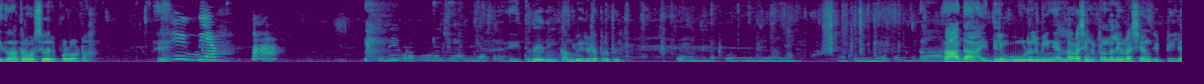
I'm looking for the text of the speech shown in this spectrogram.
ഇത് മാത്രം കുറച്ച് വലിപ്പമുള്ള കേട്ടോ. ഇത് കമ്പേരിയുടെ അപ്പുറത്ത്. അതാ. ഇതിലും കൂടുതൽ മീൻ എല്ലാ പ്രാവശ്യം കിട്ടണതല്ലേ? ഈ പ്രാവശ്യം കിട്ടിയില്ല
